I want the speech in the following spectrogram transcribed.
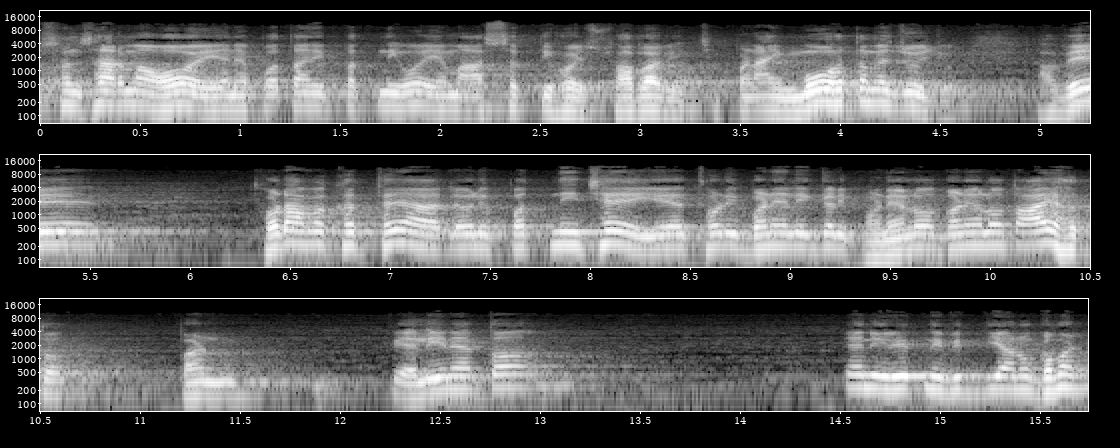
સંસારમાં હોય અને પોતાની પત્ની હોય એમાં આસક્તિ હોય સ્વાભાવિક છે. પણ આ મોહ તમે જોજો. હવે થોડા વખત થયા એટલે ઓલી પત્ની છે એ થોડી ભણેલી ગળી ભણેલો, ગણેલો તો આ હતો. પણ પેલીને તો એની રીતની વિદ્યાનું ઘમંડ.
